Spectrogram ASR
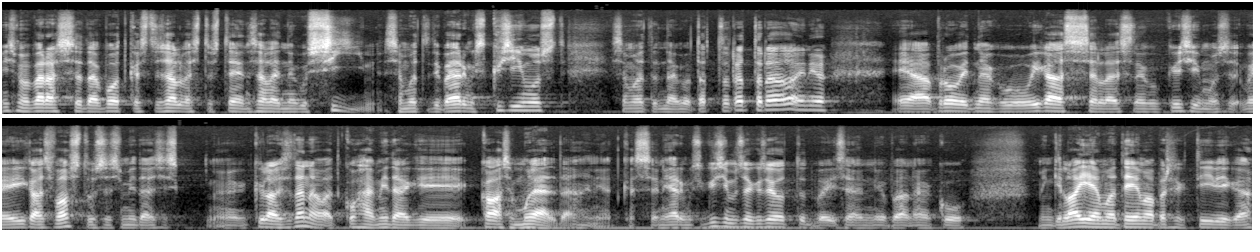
mis ma pärast seda podcast'i salvestust teen, sa oled nagu siin, sa mõtled juba järgmist küsimust, sa mõtled nagu ta-ta-ta-ta, on ju, ja proovid nagu igas selles nagu küsimus või igas vastuses, mida siis äh, külalised annavad, kohe midagi kaasa mõelda, ju, et kas see on järgmise küsimusega seotud või see on juba nagu mingi laiema teema perspektiiviga,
